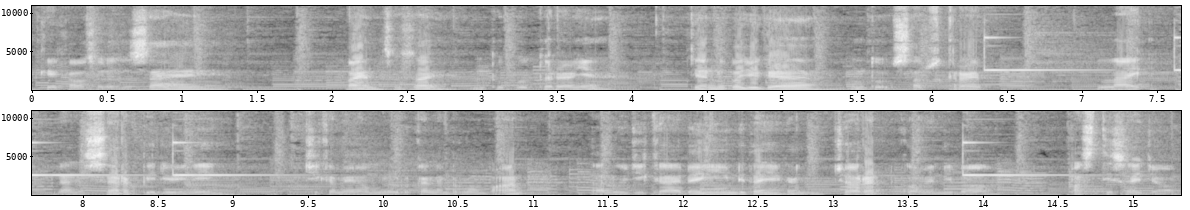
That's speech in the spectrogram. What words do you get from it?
Oke kalau sudah selesai fine selesai untuk tutorialnya. Jangan lupa juga untuk subscribe like dan share video ini. Jika memang menurut kalian bermanfaat lalu jika ada yang ingin ditanyakan coret komen di bawah. Pasti saya jawab.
